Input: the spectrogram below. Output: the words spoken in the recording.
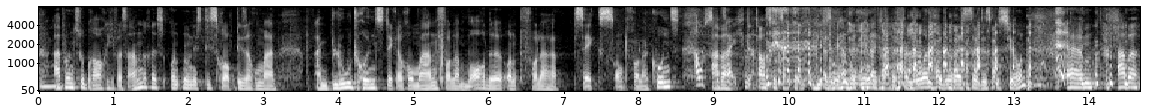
Mhm. Ab und zu brauche ich was anderes. Und nun ist dieser Roman ein blutrünstiger Roman voller Morde und voller Sex und voller Kunst. Ausgezeichnet. Aber, ausgezeichnet. Also wir haben Verena gerade verloren für den Rest der Diskussion. Ähm, aber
